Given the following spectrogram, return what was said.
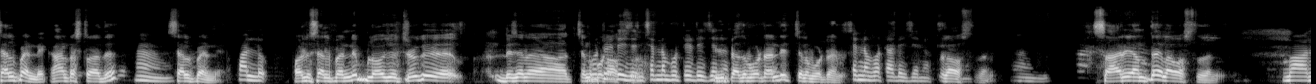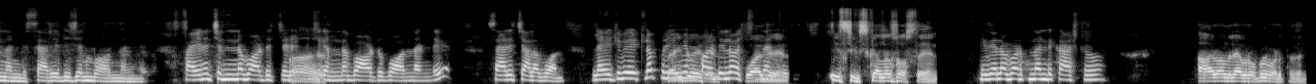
సెల్ఫ్ అండి కాంట్రాస్ట్ రాదు సెల్ఫ్ అండి. పళ్ళు. పళ్ళు సెల్ఫ్ అండి బ్లౌజ్ వచ్చి డిజైన్ చిన్న బుట్ట చిన్న బుట్టే డిజైన్ పెద్ద బుట్ట అండి చిన్న బుట్ట అండి. చిన్న బుట్ట డిజైన్ ఇలా వస్తుందండి. సారీ అంతా ఇలా వస్తుందండి. బాగుందండి. శారీ డిజైన్ బాగుందండి. పైన చిన్న బార్డర్ ఇచ్చాడు కింద బార్డర్ బాగుందండి. శారీ చాలా బాగుంది. లైట్ వెయిట్లో ప్రీమియం క్వాలిటీలో క్వాలిటీ వచ్చిందండి. ఈ సిక్స్ కలర్స్ వస్తాయండి. ఇవి ఎలా పడుతుందండి కాస్ట్? ఆరు వందల యాభై రూపాయలు పడుతుందండి.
